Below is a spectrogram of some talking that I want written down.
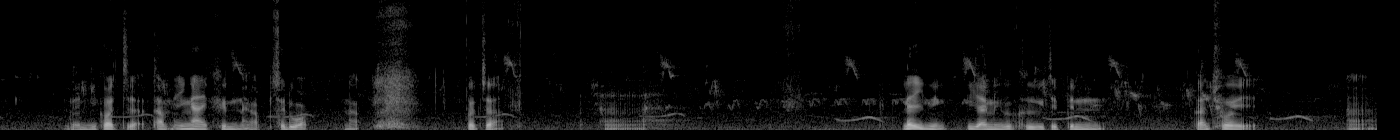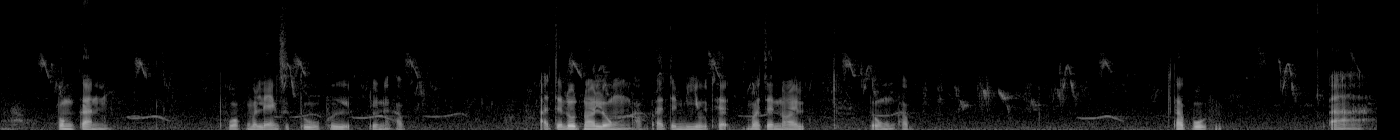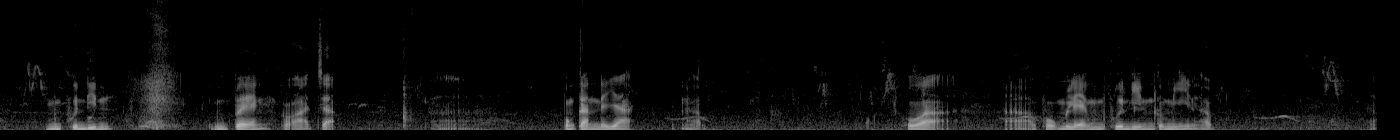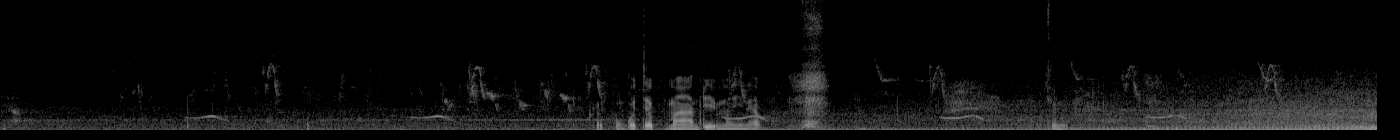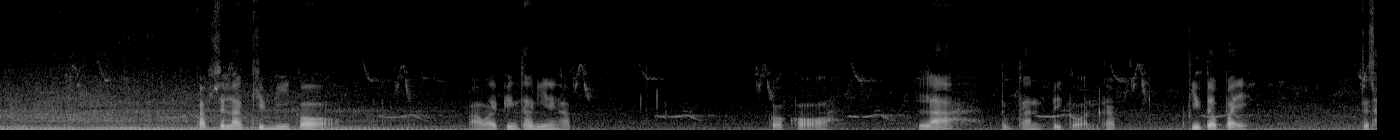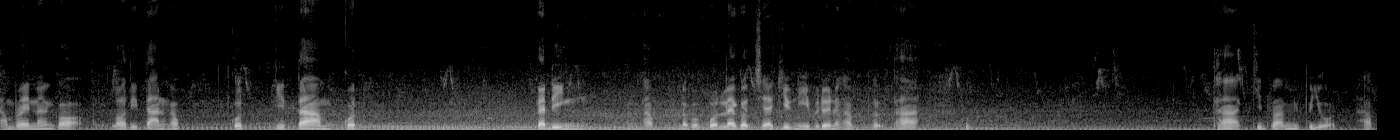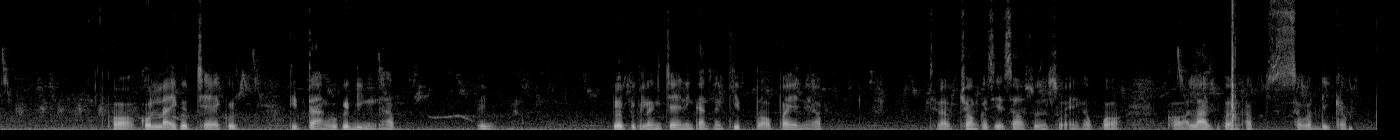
แบบนี้ก็จะทำให้ง่ายขึ้นนะครับ สะดวกนะครับก็จะ และอีกหนึ่งอีกอย่างหนึ่งก็คือจะเป็นการช่วยป้องกันพวกแมลงศัตรูพืชด้วยนะครับ อาจจะลดน้อยลงครับ อาจจะมีอยู่แต่ว่าจะน้อยลงครับ ถ้าปลูกบนพื้นดินบนแปลงก็อาจจะป้องกันได้ยากนะครับ เพราะว่า พวกแมลงบนพื้นดินก็มีนะครับ ผมก็จะมาอัปเดตมานี้นะครับซึ่งครับสำหรับคลิปนี้ก็เอาไว้เพียงเท่านี้นะครับ ก็ขอลาทุกท่านไปก่อนครับ คลิปต่อไป จะทำอะไรนั้นก็รอติดตามครับ กดติดตามกดกระดิ่งนะครับ แล้วก็กดไลค์กดแชร์คลิปนี้ไปด้วยนะครับเพื่อถ้า ถ้าคิดว่ามีประโยชน์ครับ ก็กดไลค์กดแชร์กดติดตามกดกระดิ่งครับเพื่อเป็นกำลังใจในการทำคลิปต่อไปนะครับสำหรับช่องเกษตรสาวสวนสวยนะครับ ก็ขอลาไปก่อนครับ สวัสดีครับ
